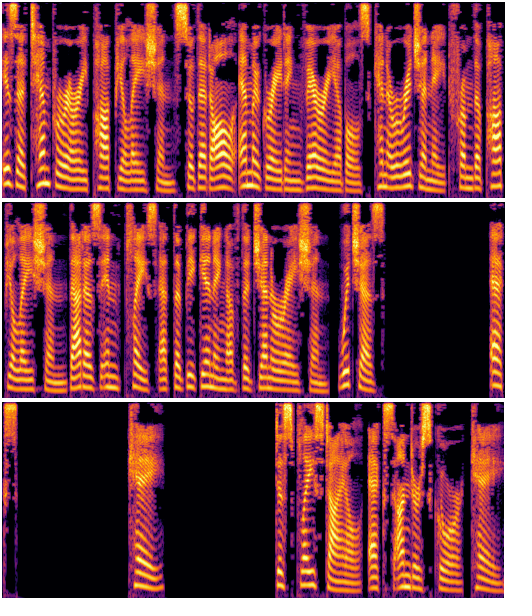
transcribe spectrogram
is a temporary population so that all emigrating variables can originate from the population that is in place at the beginning of the generation, which is x k display style x underscore k.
